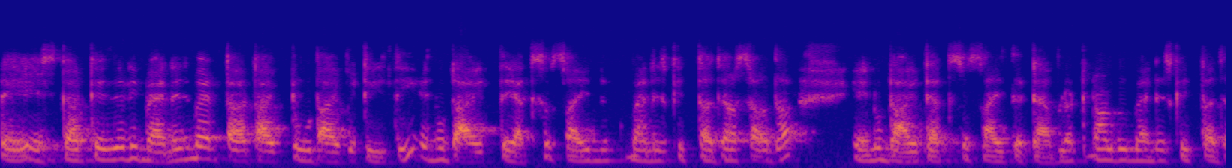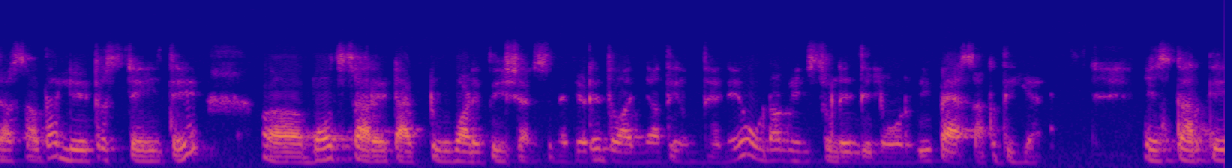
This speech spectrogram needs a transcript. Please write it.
ਤੇ ਇਸ ਕਰਕੇ ਜਿਹੜੀ ਮੈਨੇਜਮੈਂਟ ਆ ਟਾਈਪ 2 ਡਾਇਬੀਟੀਜ਼ ਦੀ, ਇਹਨੂੰ ਡਾਈਟ ਤੇ ਐਕਸਰਸਾਈਜ਼ ਮੈਨੇਜ ਕੀਤਾ ਜਾ ਸਕਦਾ। ਇਹਨੂੰ ਡਾਈਟ ਐਕਸਰਸਾਈਜ਼ ਤੇ ਟੈਬਲੇਟ ਨਾਲ ਵੀ ਮੈਨੇਜ ਕੀਤਾ ਜਾ ਸਕਦਾ। ਲੇਟਰ ਸਟੇਜ ਤੇ ਬਹੁਤ ਸਾਰੇ ਟਾਈਪ 2 ਵਾਲੇ ਪੇਸ਼ੈਂਟਸ ਨੇ ਜਿਹੜੇ ਦਵਾਈਆਂ ਤੇ ਹੁੰਦੇ ਨੇ, ਉਹਨਾਂ ਨੂੰ ਇਨਸੂਲਿਨ ਦੀ ਲੋੜ ਵੀ ਪੈ ਸਕਦੀ ਹੈ। ਇਸ ਕਰਕੇ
